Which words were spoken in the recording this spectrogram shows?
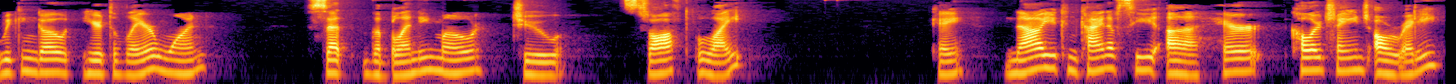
we can go here to layer 1 set the blending mode to soft light. Okay now you can kind of see a hair color change already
